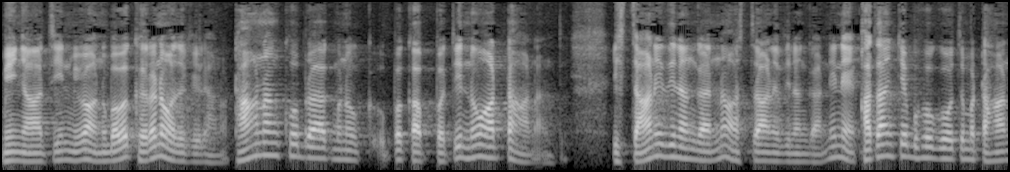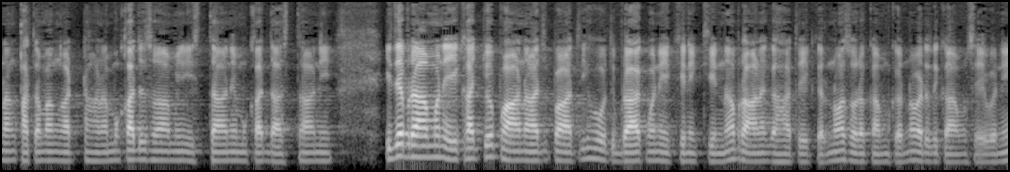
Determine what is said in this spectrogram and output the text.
මේ ඥාතීන් මේව අනුභව කරනවද කියලා අහනවා. ඨානංකෝ බ්‍රාහ්මණ උපකප්පති නෝ අට්ඨානන්ති. ස්ථානෙදී නම් ගන්නවා අස්ථානෙදී නම් ගන්නෙ නෑ. කතංච බොහෝ ගෝතම ඨානං කතමං අට්ඨාන මොකද ස්වාමීනි ස්ථානේ මොකද්ද අස්ථානේ ඉද බ්‍රාහ්මණ ඒකච්චෝ පානාතිපාති හෝති බ්‍රාහ්මණ එක්කෙනෙක් ඉන්නවා ප්‍රාණඝාතය කරනවා සොරකම් කරනවා වැඩදිකාම සේවනය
